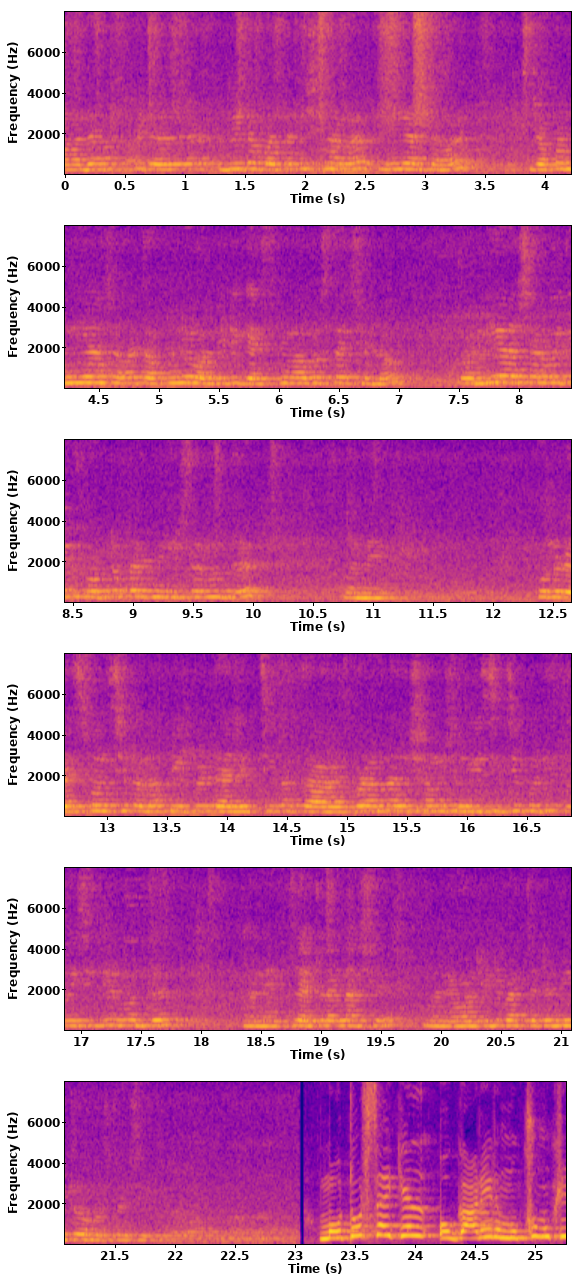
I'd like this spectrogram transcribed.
আমাদের হসপিটালে দুইটা পঁয়তাল্লিশ নাগাদ নিয়ে আসা হয় যখন নিয়ে আসা হয় তখনই অলরেডি গ্যাস্ট্রিং অবস্থায় ছিল তো নিয়ে আসার উইদিন ফোর টু ফাইভ মিনিটসের মধ্যে মানে কোনো রেসপন্স ছিল না পিপল ডায়ালিট তারপর আমরা ওই সঙ্গে সঙ্গে ইসিজি করি তো ইসিজির মধ্যে মানে ফ্ল্যাট লাইন আসে মানে অলরেডি বাচ্চাটা মৃত অবস্থায় ছিল। মোটরসাইকেল ও গাড়ির মুখোমুখি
